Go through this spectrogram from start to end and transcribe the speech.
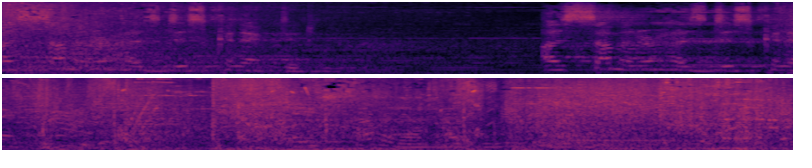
A summoner has disconnected. A summoner has disconnected. A summoner has reconnected.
